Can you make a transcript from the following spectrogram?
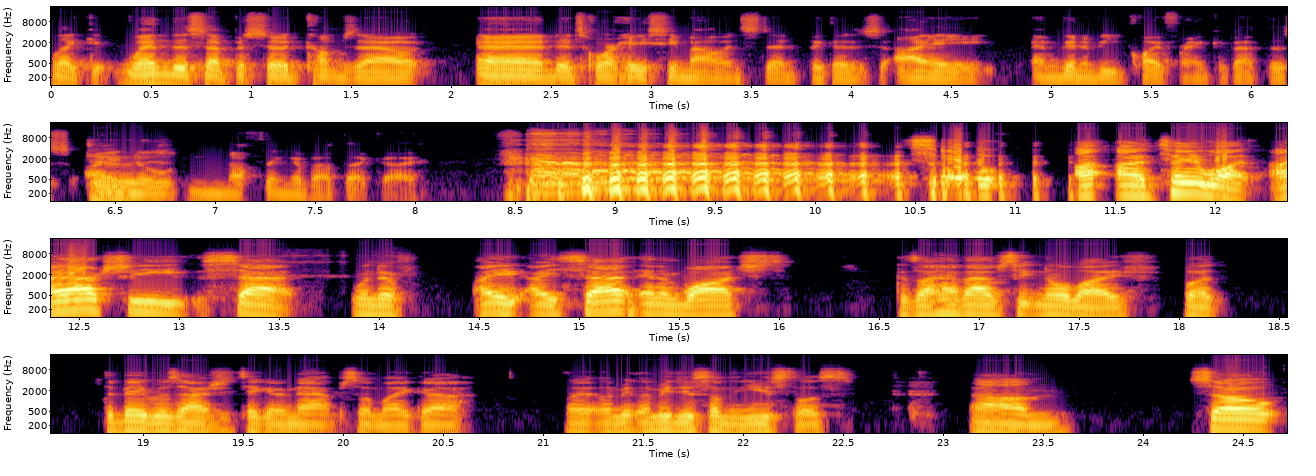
like when this episode comes out and it's Jorge Simao instead because I am gonna be quite frank about this. Dude. I know nothing about that guy. so I, I tell you what, I actually sat when the I, I sat and watched because I have absolutely no life, but the baby was actually taking a nap, so I'm like, uh, let, let me let me do something useless. Um, so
